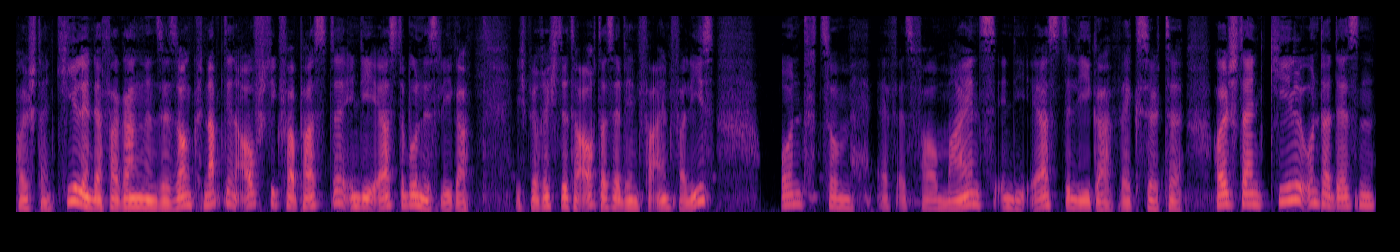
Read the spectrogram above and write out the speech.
Holstein Kiel in der vergangenen Saison knapp den Aufstieg verpasste in die erste Bundesliga. Ich berichtete auch, dass er den Verein verließ und zum FSV Mainz in die erste Liga wechselte. Holstein Kiel unterdessen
